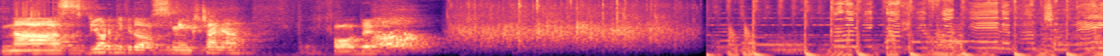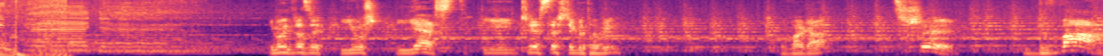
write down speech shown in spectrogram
na zbiornik do zmiękczania wody. I moi drodzy, już jest. I czy jesteście gotowi? Uwaga. Trzy, dwa,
